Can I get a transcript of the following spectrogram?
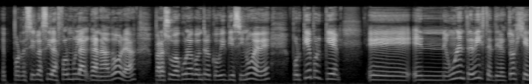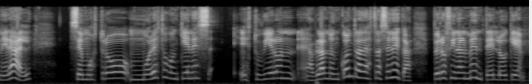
por decirlo así, la fórmula ganadora para su vacuna contra el COVID-19. ¿Por qué? Porque eh, en una entrevista el director general se mostró molesto con quienes estuvieron hablando en contra de AstraZeneca, pero finalmente lo que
